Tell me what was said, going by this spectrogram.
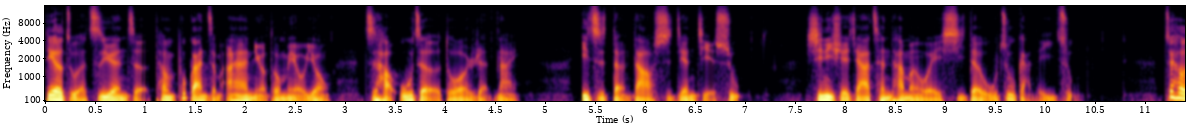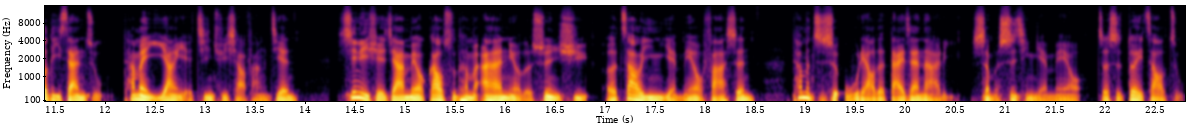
第二组的志愿者他们不管怎么按按钮都没有用，只好捂着耳朵忍耐，一直等到时间结束。心理学家称他们为习得无助感的一组。最后第三组，他们一样也进去小房间。心理学家没有告诉他们按按钮的顺序，而噪音也没有发生。他们只是无聊的待在那里，什么事情也没有。这是对照组。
